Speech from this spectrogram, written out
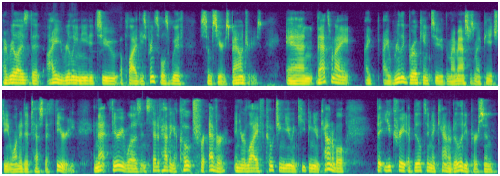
I realized that I really needed to apply these principles with some serious boundaries. And that's when I I, I really broke into my master's, my PhD, and wanted to test a theory. And that theory was instead of having a coach forever in your life coaching you and keeping you accountable, that you create a built-in accountability person,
